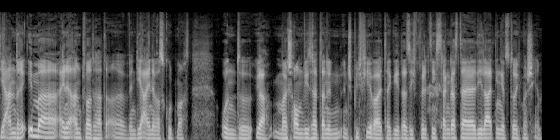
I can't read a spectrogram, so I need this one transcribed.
die andere immer eine Antwort hat, äh, wenn die eine was gut macht. Und äh, ja, mal schauen, wie es halt dann in, in Spiel 4 weitergeht. Also ich will jetzt nicht sagen, dass da die Lightning jetzt durchmarschieren.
